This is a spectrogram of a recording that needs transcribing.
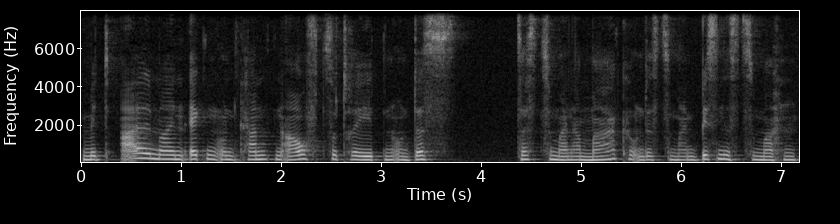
mit all meinen Ecken und Kanten aufzutreten und das, das zu meiner Marke und das zu meinem Business zu machen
